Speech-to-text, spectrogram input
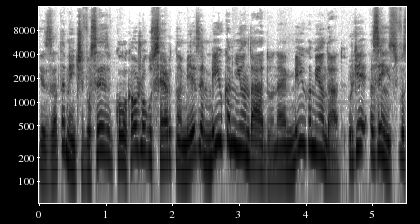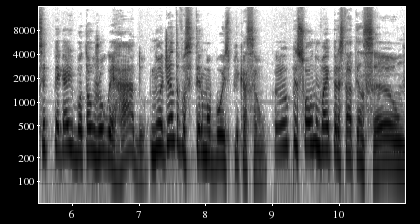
Exatamente. Você colocar o jogo certo na mesa é meio caminho andado, né? Meio caminho andado. Porque, assim, se você pegar e botar o jogo errado, não adianta você ter uma boa explicação. O pessoal não vai prestar atenção,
